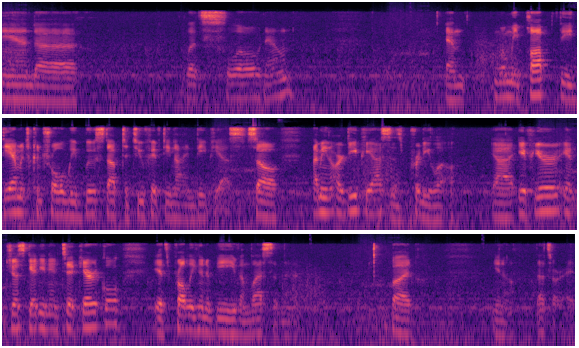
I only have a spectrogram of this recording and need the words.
And uh, let's slow down. And when we pop the damage control, we boost up to 259 DPS. So, I mean, our DPS is pretty low. Uh, if you're in, just getting into Caracal, it's probably going to be even less than that. But, you know, that's alright.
